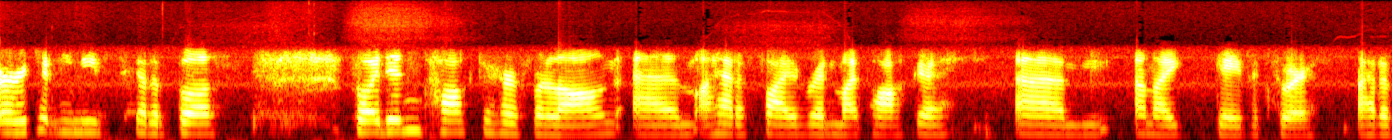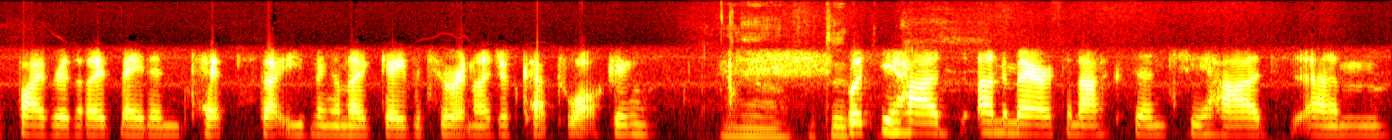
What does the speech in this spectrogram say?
urgently needed to get a bus. So I didn't talk to her for long. Um, I had a fiver in my pocket, um, and I gave it to her. I had a fiver that I'd made in tips that evening, and I gave it to her, and I just kept walking. Yeah, But she had an American accent. She had, um,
